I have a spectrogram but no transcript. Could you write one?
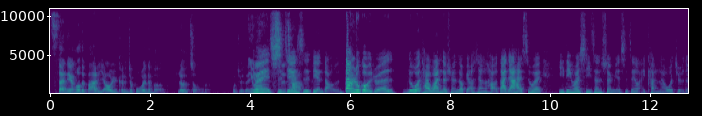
三年后的巴黎奥运可能就不会那么热衷了。我觉得，因为时间是颠倒的。但如果我觉得，如果台湾的选手表现好，大家还是会一定会牺牲睡眠时间来看啦。我觉得，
